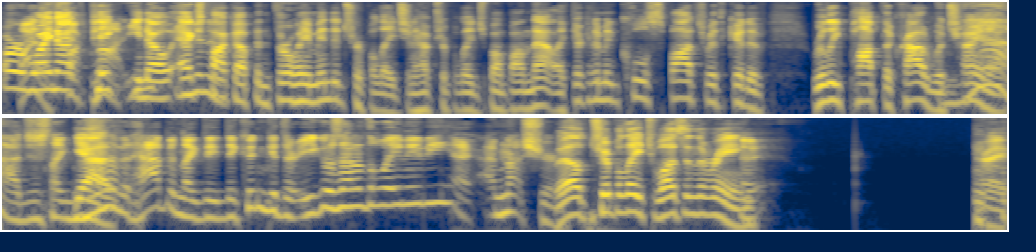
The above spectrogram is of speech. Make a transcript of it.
or why why, not pick not? you know Even- even x-pac up and throw him into triple h and have triple h bump on that like there could have been cool spots where they could have really popped the crowd with chyna Yeah, just like Yeah. none of it happened. Like they, they couldn't get their egos out of the way. Maybe I, I'm not sure. well triple h was in the ring Uh, Right.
